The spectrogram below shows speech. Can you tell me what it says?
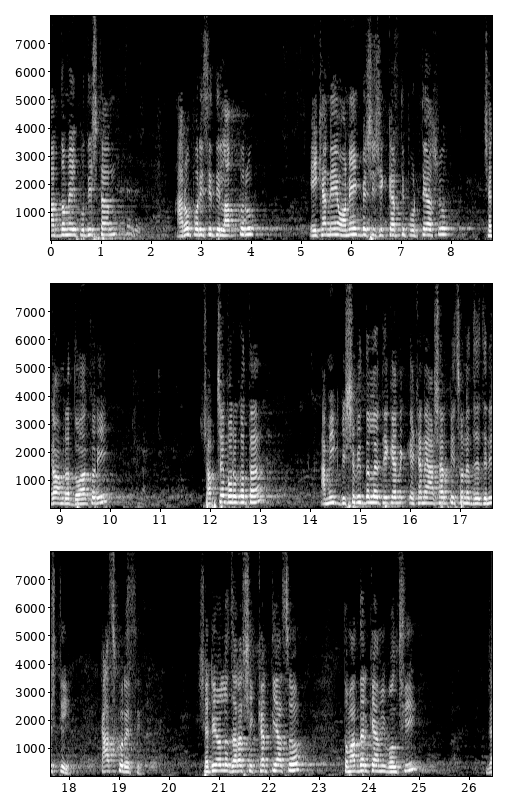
মাধ্যমে এই প্রতিষ্ঠান আরও পরিচিতি লাভ করুক। এইখানে অনেক বেশি শিক্ষার্থী পড়তে আসুক সেটাও আমরা দোয়া করি। সবচেয়ে বড় কথা আমি বিশ্ববিদ্যালয় থেকে এখানে আসার পিছনে যে জিনিসটি কাজ করেছে। সেটি হলো, যারা শিক্ষার্থী আছো, তোমাদেরকে আমি বলছি যে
